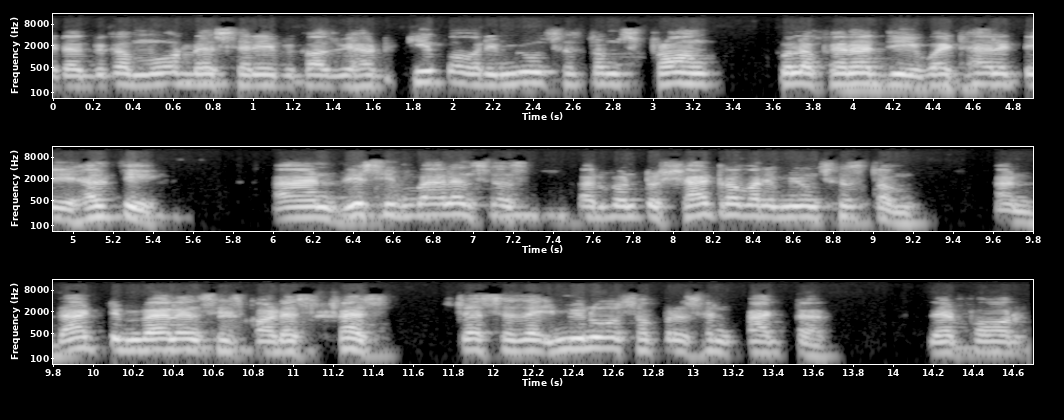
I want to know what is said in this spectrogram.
it has become more necessary because we have to keep our immune system strong, full of energy, vitality, healthy. And these imbalances are going to shatter our immune system. And that imbalance is called as stress. Stress is an immunosuppressant factor. Therefore,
